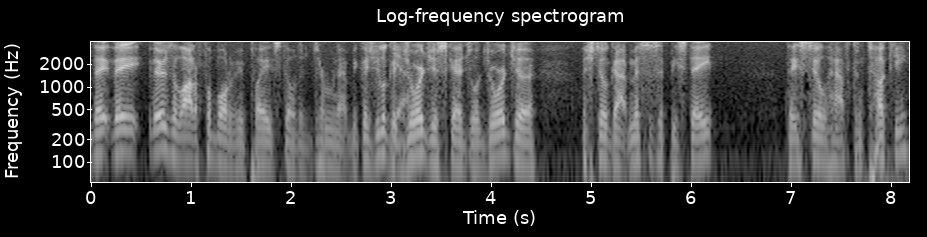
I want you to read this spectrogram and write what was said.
They, they, there's a lot of football to be played still to determine that because you look at Yeah. Georgia's schedule. Georgia has still got Mississippi State. They still have Kentucky,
